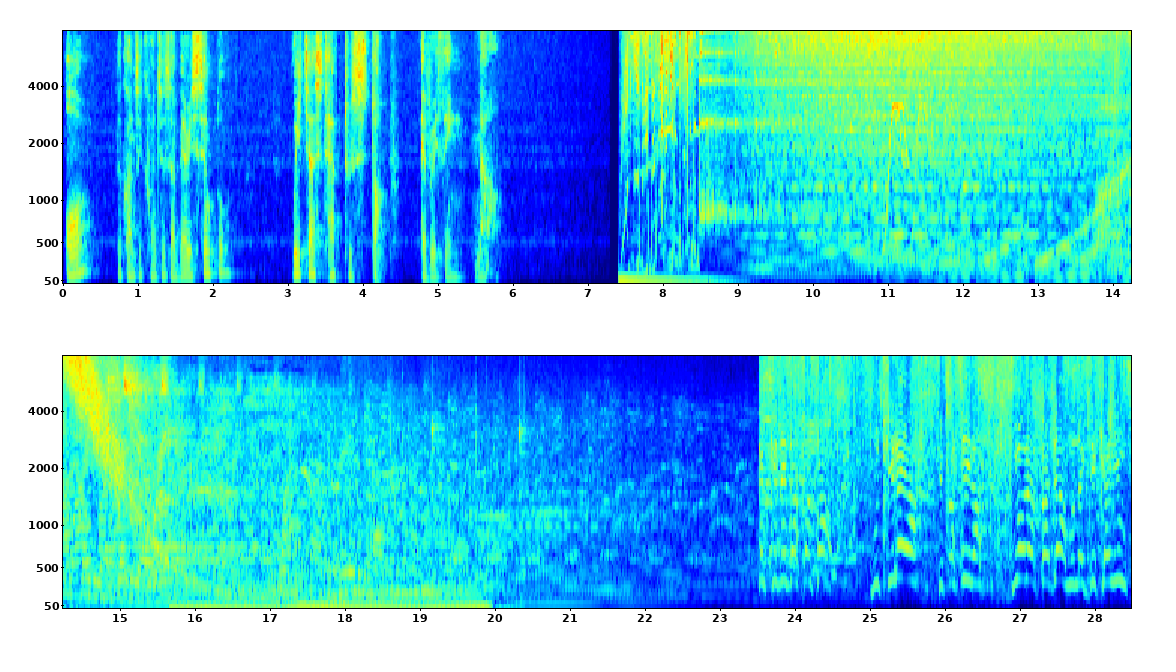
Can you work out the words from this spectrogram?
Or the consequences are very simple. We just have to stop everything now. Vous tirez, hein C'est facile, hein. Nous, on n'a pas d'armes, on a que des cailloux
